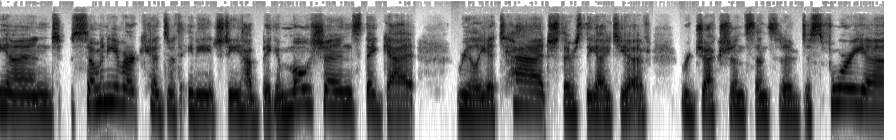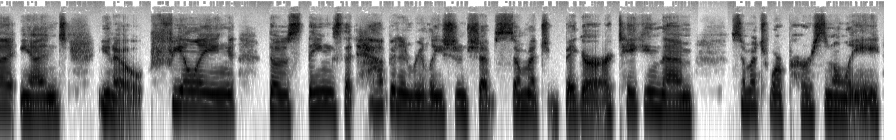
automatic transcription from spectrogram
And so many of our kids with ADHD have big emotions. They get really attached. There's the idea of rejection sensitive dysphoria and, you know, feeling those things that happen in relationships so much bigger or taking them so much more personally.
